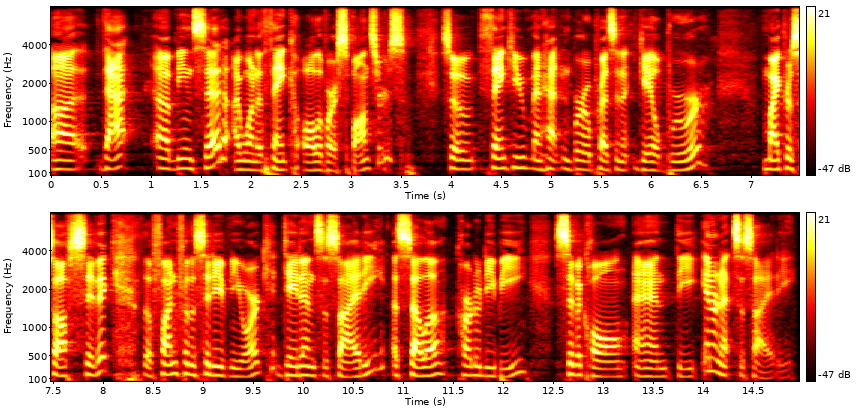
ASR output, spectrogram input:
Uh, that uh, being said, I want to thank all of our sponsors. So thank you, Manhattan Borough President Gale Brewer, Microsoft Civic, the Fund for the City of New York, Data and Society, Accela, CartoDB, Civic Hall, and the Internet Society.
